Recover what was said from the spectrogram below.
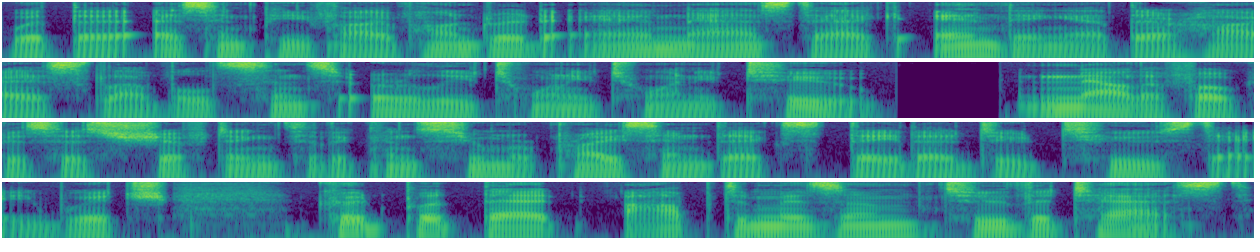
with the S&P 500 and Nasdaq ending at their highest levels since early 2022. Now the focus is shifting to the consumer price index data due Tuesday, which could put that optimism to the test.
